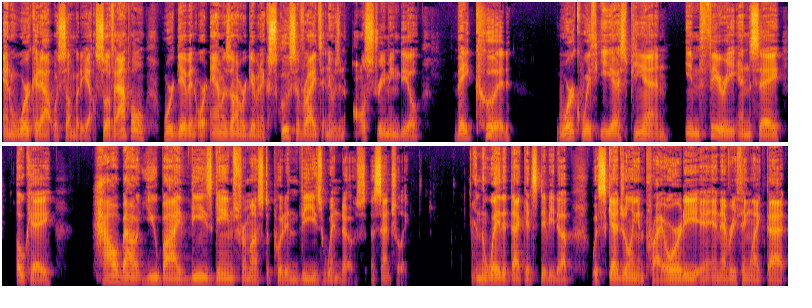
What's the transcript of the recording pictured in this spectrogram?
and work it out with somebody else. So if Apple were given or Amazon were given exclusive rights and it was an all streaming deal, they could work with ESPN in theory and say, okay, how about you buy these games from us to put in these windows, essentially? And the way that that gets divvied up with scheduling and priority and everything like that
